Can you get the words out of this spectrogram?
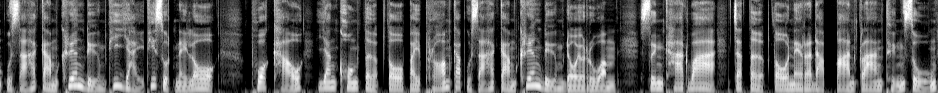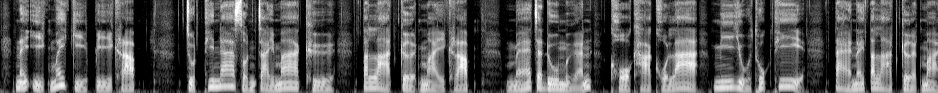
ำอุตสาหกรรมเครื่องดื่มที่ใหญ่ที่สุดในโลก พวกเขายังคงเติบโตไปพร้อมกับอุตสาหกรรมเครื่องดื่มโดยรวม ซึ่งคาดว่าจะเติบโตในระดับปานกลางถึงสูงในอีกไม่กี่ปีครับ จุดที่น่าสนใจมากคือ ตลาดเกิดใหม่ครับ แม้จะดูเหมือนโคคาโคล่ามีอยู่ทุกที่ แต่ในตลาดเกิดใหม่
